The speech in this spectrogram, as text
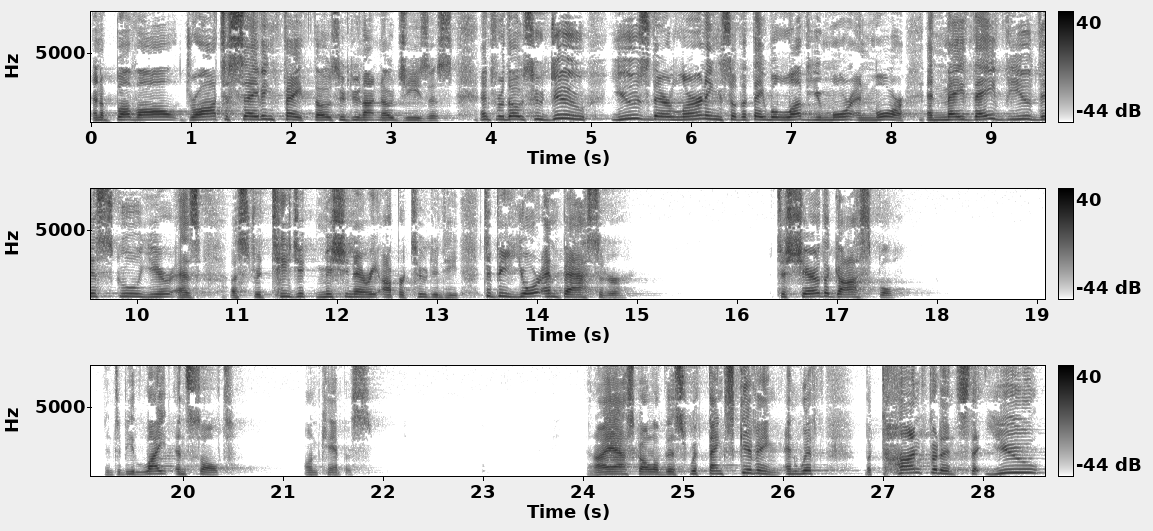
And above all, draw to saving faith those who do not know Jesus. And for those who do, use their learning so that they will love you more and more. And may they view this school year as a strategic missionary opportunity to be your ambassador, to share the gospel, and to be light and salt on campus. And I ask all of this with thanksgiving and with the confidence that you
